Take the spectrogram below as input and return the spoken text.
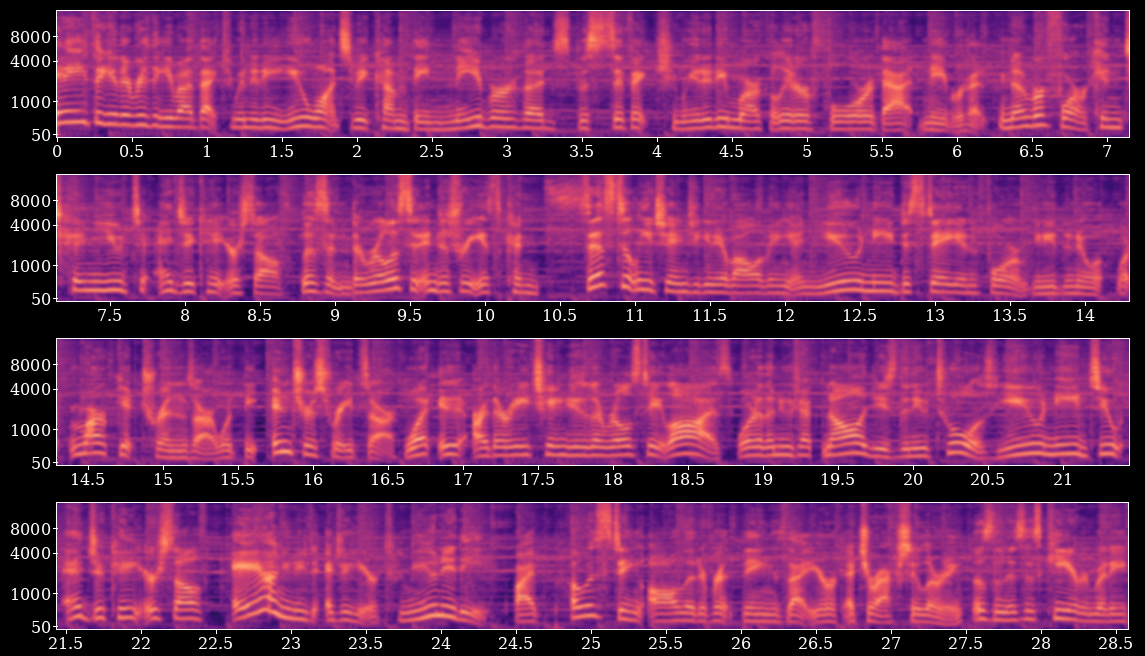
Anything and everything about that community, you want to become the neighborhood specific community market leader for that neighborhood. Number four, continue to educate yourself. Listen, the real estate industry is consistently changing and evolving, and you need to stay informed. You need to know what market trends are, what the interest rates are, what is, are there any changes in the real estate laws, what are the new technologies, the new tools. You need to educate yourself and you need to educate your community by posting all the different things that you're that you're actually learning. Listen, this is key, everybody.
